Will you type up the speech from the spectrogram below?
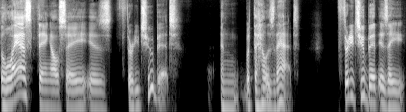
The last thing I'll say is 32 bit. And what the hell is that? 32 bit is a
